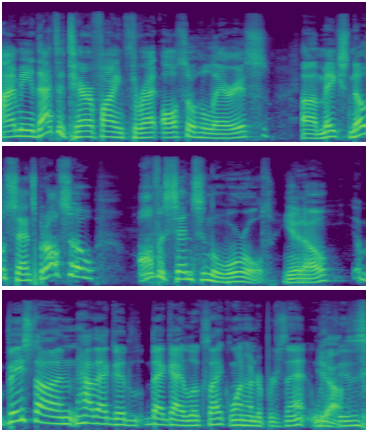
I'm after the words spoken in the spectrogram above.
I mean, that's a terrifying threat, also hilarious. Uh, makes no sense, but also all the sense in the world, you know? Based on how that good that guy looks like, 100 percent with Yeah. his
